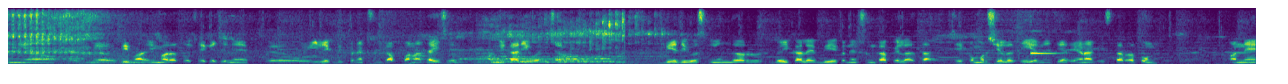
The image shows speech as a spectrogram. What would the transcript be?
અન્ય ઇમારતો છે કે જેને ઇલેક્ટ્રિક કનેક્શન કાપવાના થાય છે, એમની કાર્યવાહી ચાલુ છે. બે દિવસની અંદર ગઈકાલે બે કનેક્શન કાપેલા હતા, જે કમર્શિયલ હતી અને જે રહેણાંક વિસ્તાર હતો ને અને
